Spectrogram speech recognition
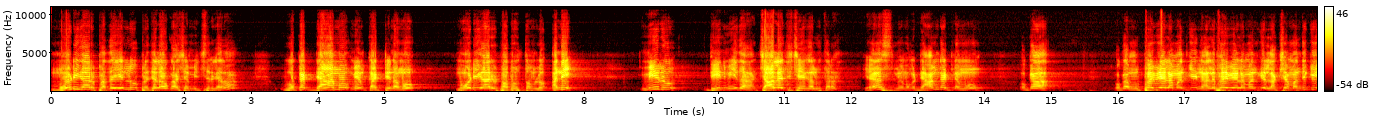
మోడీ గారు పదేళ్ళు ప్రజల అవకాశం ఇచ్చారు కదా ఒక డ్యాము మేము కట్టినము మోడీ గారి ప్రభుత్వంలో అని మీరు దీని మీద ఛాలెంజ్ చేయగలుగుతారా? ఎస్ మేము ఒక డ్యామ్ కట్టినాము ఒక ఒక ముప్పై వేల మందికి నలభై వేల మందికి లక్ష మందికి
